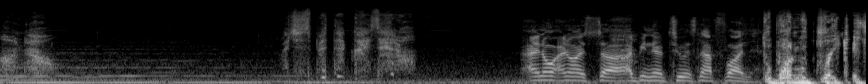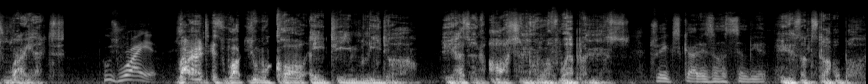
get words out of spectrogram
Oh no. I just bit that guy's head off. I know, I know. It's, uh, I've been there too. It's not fun. The one with Drake is Riot. Who's Riot? Riot is what you would call a team leader. He has an arsenal of weapons. Drake's got his own symbiote. He is unstoppable.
